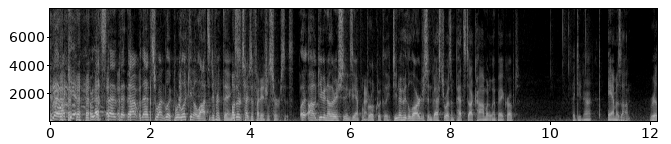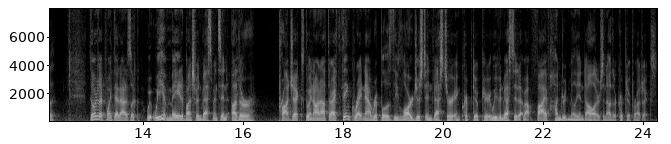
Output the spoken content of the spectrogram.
no, I can't. Or that's that, that, that. That's one. Look, we're looking at lots of different things. Other types of financial services. I'll give you another interesting example, real quickly. Do you know who the largest investor was in Pets.com when it went bankrupt? I do not. Amazon. Really? The only reason I point that out is look, we, we have made a bunch of investments in other mm-hmm. projects going on out there. I think right now Ripple is the largest investor in crypto. Period. We've invested about five hundred million dollars in other crypto projects.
